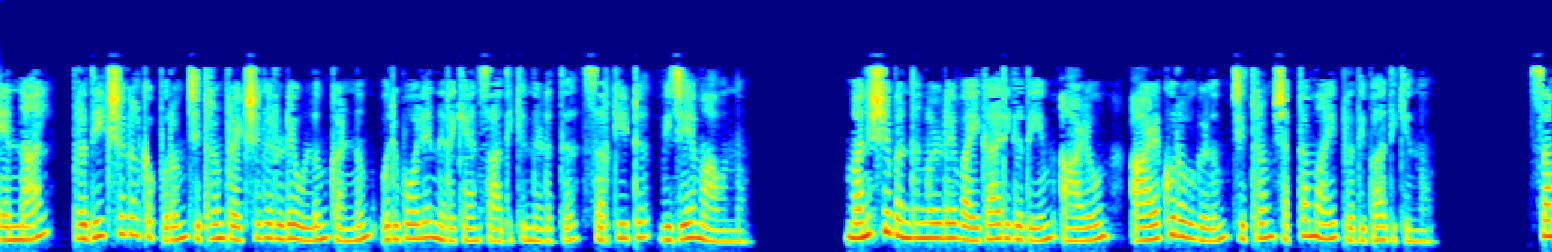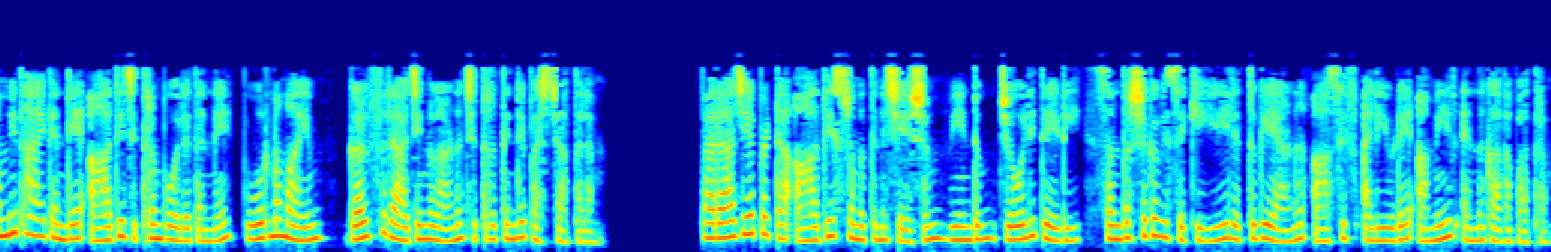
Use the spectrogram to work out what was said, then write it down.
എന്നാൽ പ്രതീക്ഷകൾക്കപ്പുറം ചിത്രം പ്രേക്ഷകരുടെ ഉള്ളും കണ്ണും ഒരുപോലെ നിറയ്ക്കാൻ സാധിക്കുന്നിടത്ത് സർക്കീട്ട് വിജയമാവുന്നു. മനുഷ്യബന്ധങ്ങളുടെ വൈകാരികതയും ആഴവും ആഴക്കുറവുകളും ചിത്രം ശക്തമായി പ്രതിപാദിക്കുന്നു. സംവിധായകന്റെ ആദ്യ ചിത്രം പോലെ തന്നെ പൂർണമായും ഗൾഫ് രാജ്യങ്ങളാണ് ചിത്രത്തിന്റെ പശ്ചാത്തലം. പരാജയപ്പെട്ട ആദ്യ ശ്രമത്തിന് ശേഷം വീണ്ടും ജോലി തേടി സന്ദർശക വിസയ്ക്ക് യുയിലെത്തുകയാണ് ആസിഫ് അലിയുടെ അമീർ എന്ന കഥാപാത്രം.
